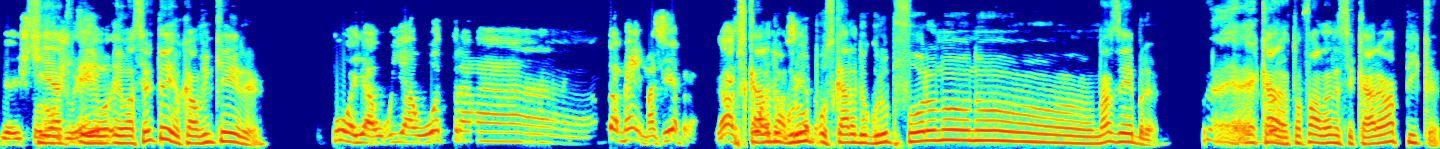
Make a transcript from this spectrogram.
e aí que estourou é, o joelho. eu, eu acertei, o Calvin Cater. Pô, e a, e a outra também, uma zebra. Ah, Os pô, caras do grupo, zebra. os cara do grupo foram no, no- na zebra. É, cara, eu tô falando, esse cara é uma pica.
